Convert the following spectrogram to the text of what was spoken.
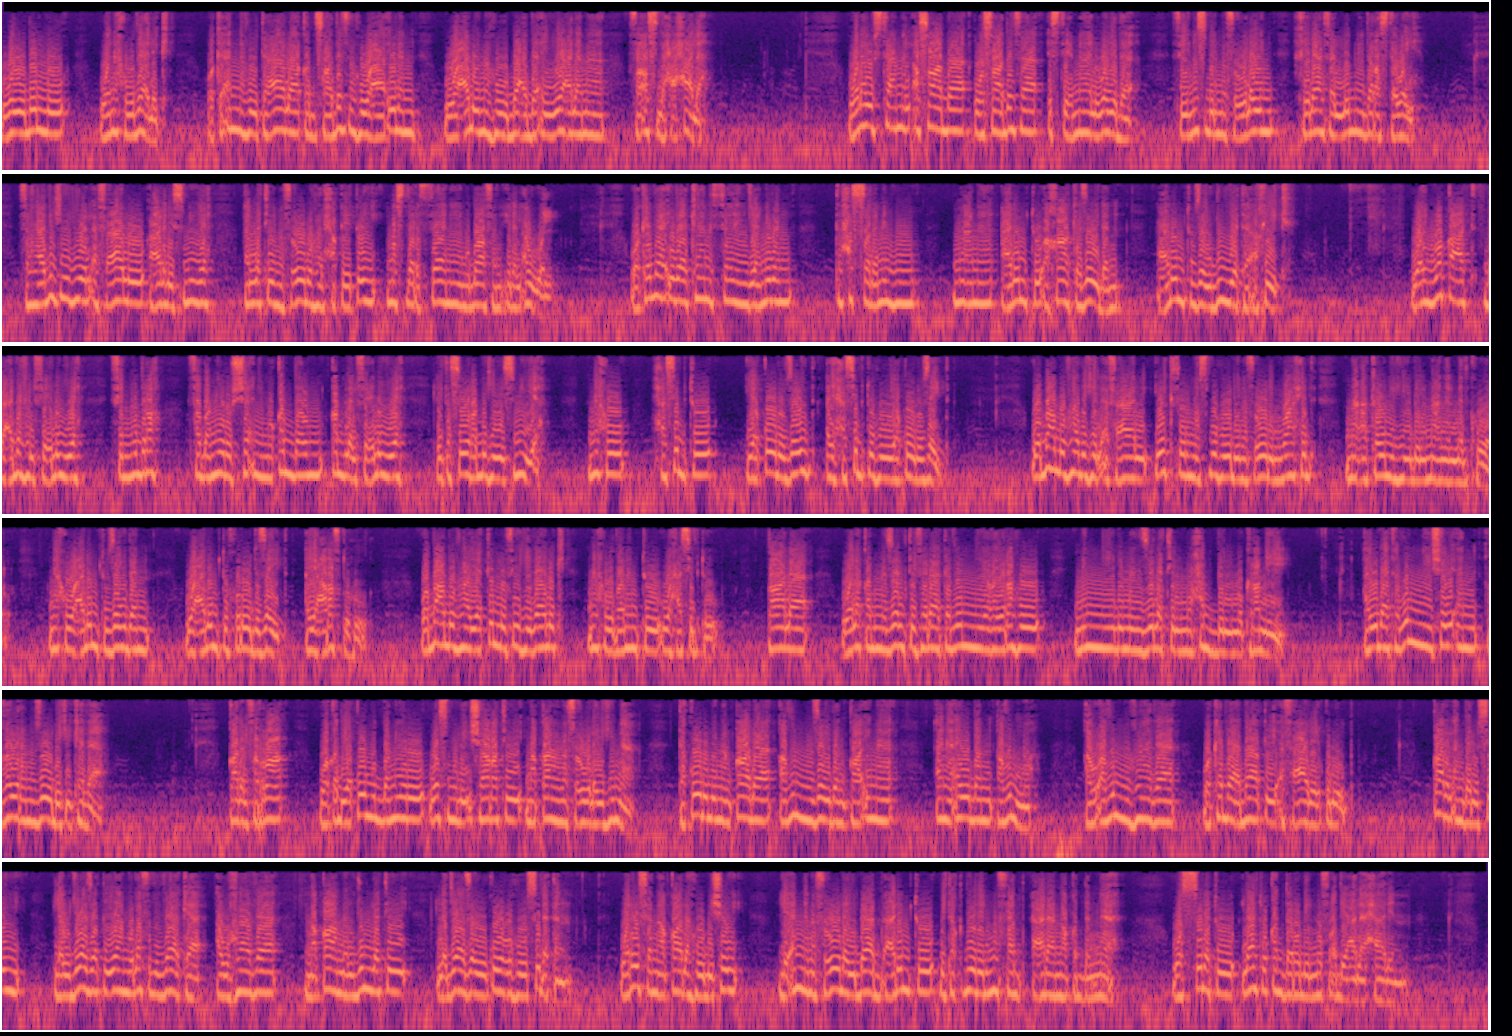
ويضل ونحو ذلك. وكأنه تعالى قد صادفه عائلا وعلمه بعد أن يعلم فأصلح حاله. ولا يستعمل أصاب وصادف استعمال وجد في نصب المفعولين خلافا لابن درستويه. فهذه هي الأفعال على الاسمية التي مفعولها الحقيقي مصدر الثاني مضافا إلى الأول. وكذا إذا كان الثاني جامدا تحصل منه معنى علمت أخاك زيدا علمت زيدية أخيك. وإن وقعت بعدها الفعلية في الندرة فضمير الشأن مقدر قبل الفعلية لتصير به اسمية. نحو حسبت يقول زيد أي حسبته يقول زيد. وبعض هذه الأفعال يكثر نصبه لمفعول واحد مع كونه بالمعنى المذكور. نحو علمت زيدا وعلمت خروج زيد أي عرفته. وبعضها يقل فيه ذلك نحو ظننت وحسبت. قال ولقد نزلت فلا تظني غيره مني بمنزلة المحب المكرم. أي لا تظني شيئا غير نزولك كذا. قال الفراء وقد يقوم الضمير واسم الإشارة مقام مفعوليهما. تقول لمن قال أظن زيدا قائما أنا أيضا أظنه أو أظن هذا وكذا باقي أفعال القلوب. قال الأندلسي لو جاز قيام لفظ ذاك أو هذا مقام الجملة لجاز وقوعه صلة وليس ما قاله بشيء لأن مفعول باب علمت بتقدير المفرد على ما قدمناه والصلة لا تقدر بالمفرد على حال.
